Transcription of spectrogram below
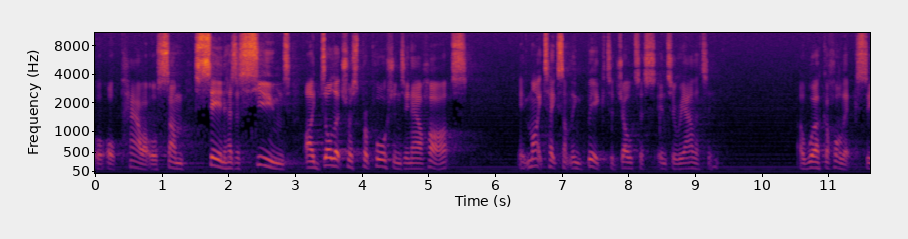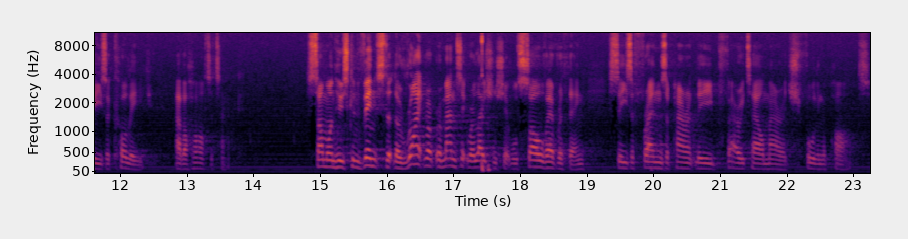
or, or, power or some sin has assumed idolatrous proportions in our hearts, it might take something big to jolt us into reality. A workaholic sees a colleague have a heart attack. Someone who's convinced that the right romantic relationship will solve everything sees a friend's apparently fairy tale marriage falling apart.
